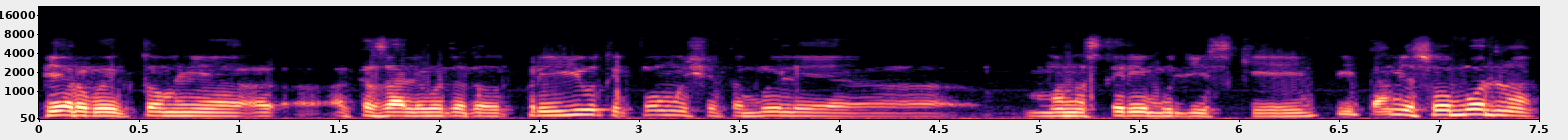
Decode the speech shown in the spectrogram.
первые, кто мне э, оказали вот этот приют и помощь, это были э, монастыри буддийские. И там я свободно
